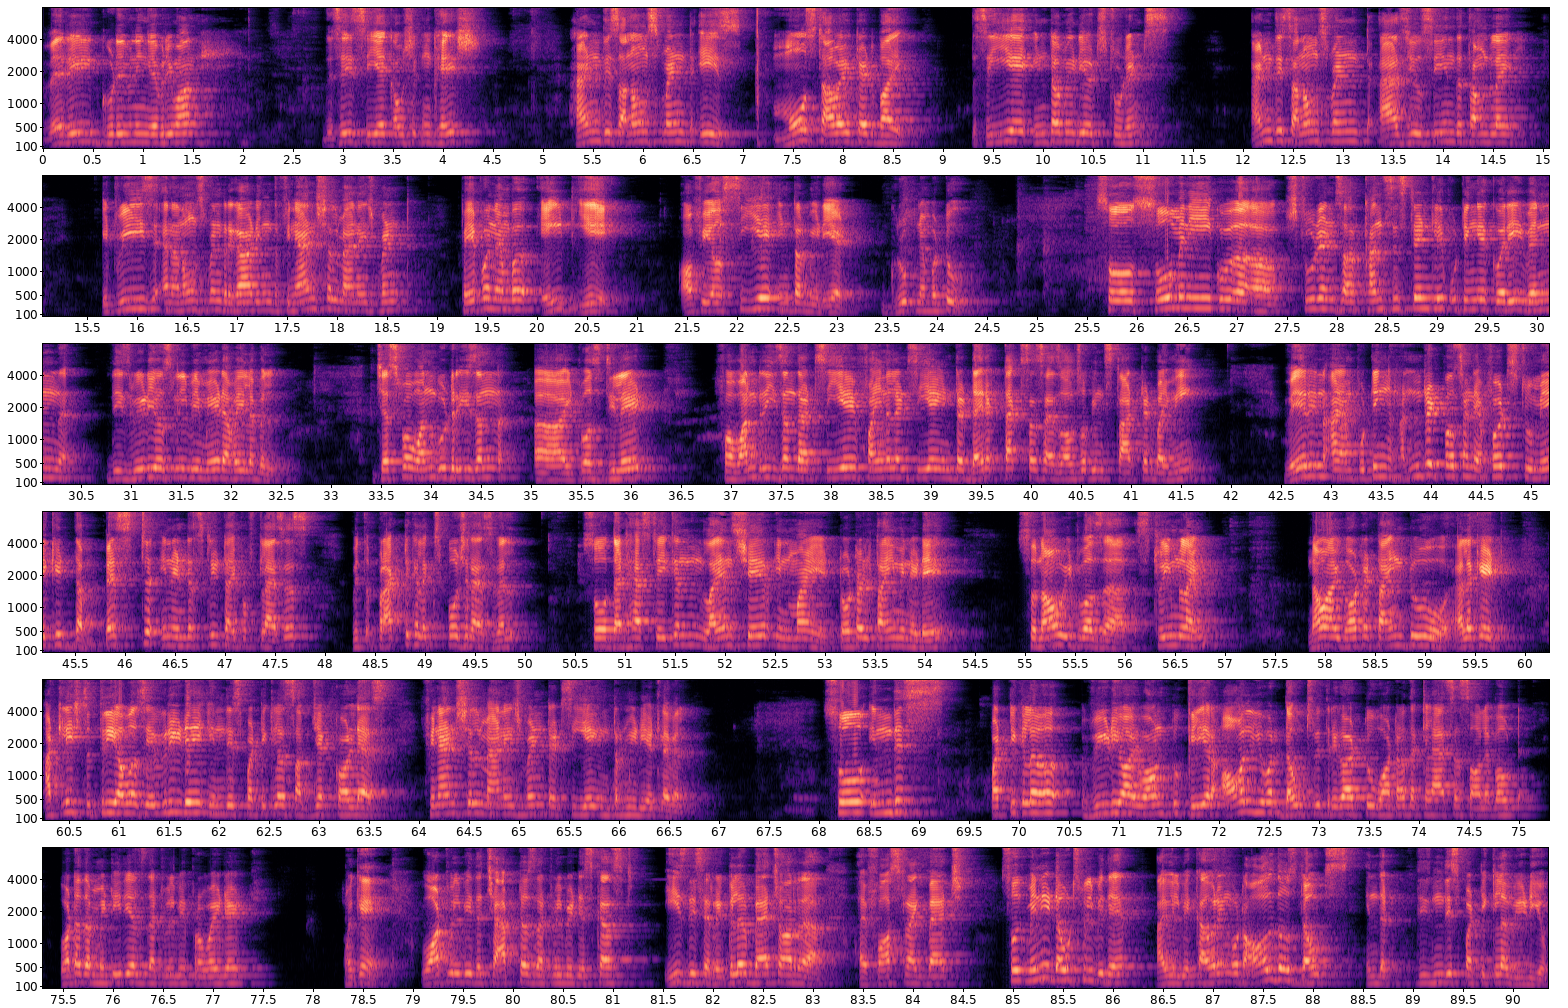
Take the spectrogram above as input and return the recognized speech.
Very good evening, everyone. This is CA Koushik Mukesh, and this announcement is most awaited by the CA intermediate students. And this announcement, as you see in the thumbnail, it is an announcement regarding the financial management paper number 8A of your CA intermediate group number 2 so so many uh, students are consistently putting a query when these videos will be made available. Just for one good reason uh, it was delayed. For one reason that ca final and ca inter direct taxes has also been started by me wherein i am putting 100% efforts to make it the best in industry type of classes with practical exposure as well. So that has taken lion's share in my total time in a day so now it was uh, streamlined. Now i got a time to allocate at least 3 hours every day in this particular subject called as financial management at ca intermediate level. So in this particular video i want to clear all your doubts with regard to what are the classes all about what are the materials that will be provided okay? What will be the chapters that will be discussed? Is this a regular batch or uh, a fast track batch so many doubts will be there. I will be covering out all those doubts in the in this particular video.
